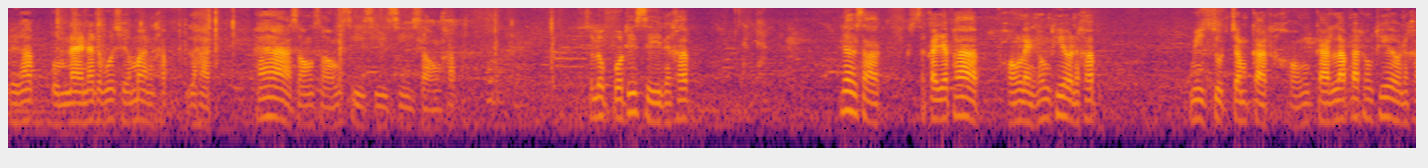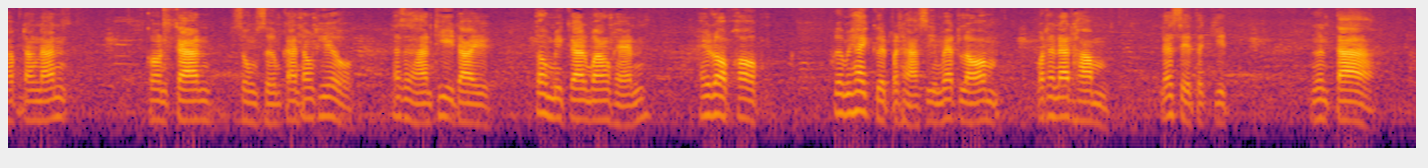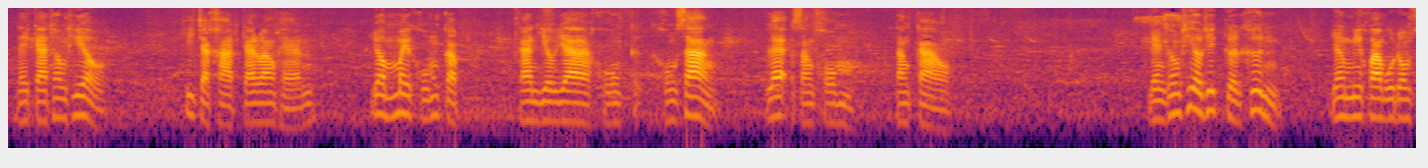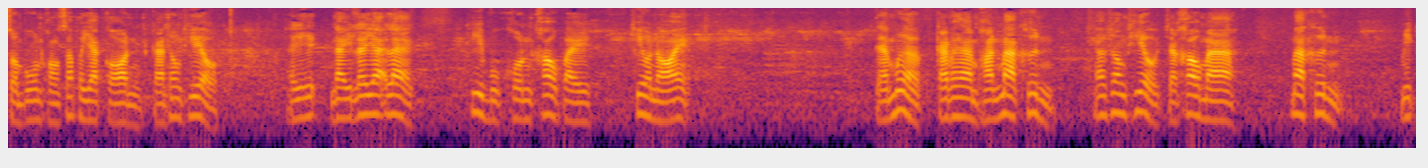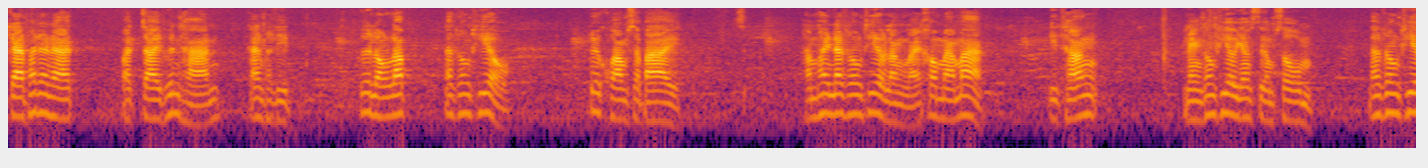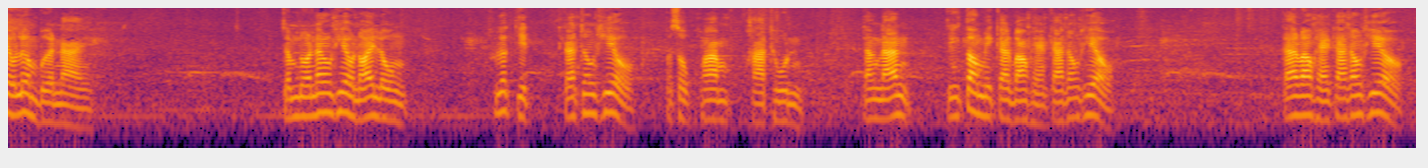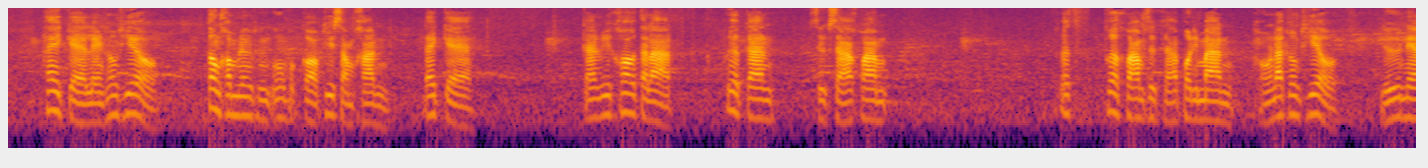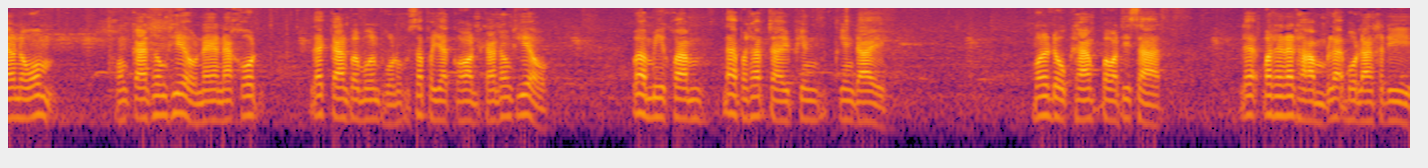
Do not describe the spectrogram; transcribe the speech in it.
เลยครับ ผมนายนัทวุฒิเชื้อมันครับ รหัส5224442 ครับ สรุปบทที่ 4 นะครับเนื่องจากศักยภาพของแหล่งท่องเที่ยวนะครับ มีจุดจำกัดของการรับนักท่องเที่ยวนะครับ ดังนั้น ก่อนการส่งเสริมการท่องเที่ยวณสถานที่ใดต้องมีการวางแผนให้รอบคอบ เพื่อไม่ให้เกิดปัญหาสิ่งแวดล้อม วัฒนธรรม และเศรษฐกิจ เงินตาในการท่องเที่ยว ที่จะขาดการวางแผน ย่อมไม่คุ้มกับการเยียวยาโครงโครงสร้างและสังคมดังกล่าว แหล่งท่องเที่ยวที่เกิดขึ้น ยังมีความอุดมสมบูรณ์ของทรัพยากรการท่องเที่ยว ในในระยะแรกที่บุคคลเข้าไปเที่ยวน้อย แต่เมื่อการประชาสัมพันธ์มากขึ้น นักท่องเที่ยวจะเข้ามามากขึ้น มีการพัฒนาปัจจัยพื้นฐานการผลิต เพื่อรองรับนักท่องเที่ยว ด้วยความสบายทำให้นักท่องเที่ยวหลั่งไหลเข้ามามาก อีกทั้งแหล่งท่องเที่ยวยังเสื่อมโทรมนักท่องเที่ยวเริ่มเบื่อหน่ายจำนวนนักท่องเที่ยวน้อยลง ธุรกิจการท่องเที่ยวประสบความขาดทุน ดังนั้นจึงต้องมีการวางแผนการท่องเที่ยว การวางแผนการท่องเที่ยว ให้แก่แหล่งท่องเที่ยว ต้องคำนึงถึงองค์ประกอบที่สำคัญ ได้แก่ การวิเคราะห์ตลาดเพื่อการศึกษาความเพื่อเพื่อความศึกษาปริมาณของนักท่องเที่ยว หรือแนวโน้มของการท่องเที่ยวในอนาคต และการประเมินผลของทรัพยากรการท่องเที่ยว ว่ามีความน่าประทับใจเพียงเพียงใด มรดกทางประวัติศาสตร์ และวัฒนธรรม และโบราณคดี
